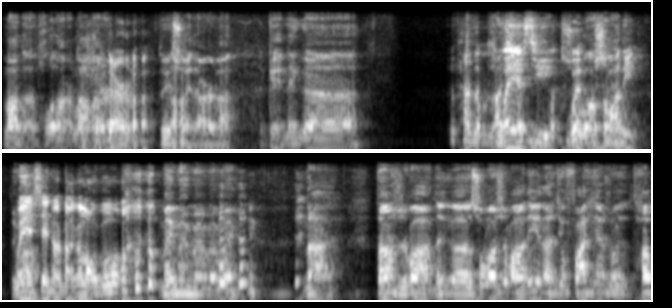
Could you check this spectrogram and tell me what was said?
拉的脱单拉甩单了，对啊甩单了，给那个他怎么的？我也前妻我梭罗施瓦蒂，对吧？我也现场找个老公，没没没没没，那当时吧，那个梭罗施瓦蒂呢就发现说他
